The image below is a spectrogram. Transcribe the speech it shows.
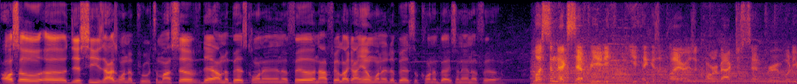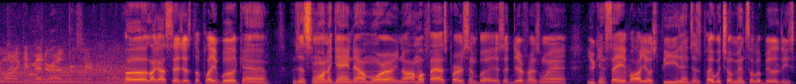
also uh, this season, I just want to prove to myself that I'm the best corner in the NFL, and I feel like I am one of the best cornerbacks in the NFL. What's the next step for you? Do you think as a player, as a cornerback, just to improve? What do you want to get better at this year? Uh, like I said, just the playbook and just slowing the game down more. You know, I'm a fast person, but it's a difference when you can save all your speed and just play with your mental abilities.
